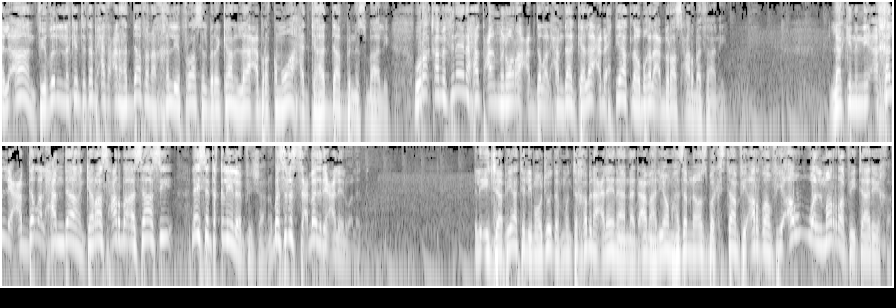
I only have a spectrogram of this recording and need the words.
الآن في ظل إنك أنت تبحث عن هداف أنا أخلي فراس البريكان لاعب رقم واحد كهداف بالنسبة لي. ورقم اثنين أحط من وراء عبد الله الحمدان كلاعب احتياط لو أبغى العب براس حربة ثاني. لكن إني أخلي عبد الله الحمدان كراس حربه أساسي ليس تقليلا في شأنه. بس لسه بدري عليه الولد. الإيجابيات اللي موجودة في منتخبنا علينا أن ندعمها. اليوم هزمنا أوزبكستان في أرضه في أول مرة في تاريخه.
